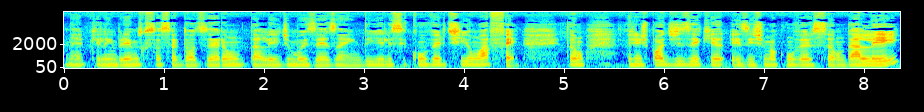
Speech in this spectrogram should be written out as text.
né? Porque lembremos que os sacerdotes eram da lei de Moisés ainda e eles se convertiam à fé. Então, a gente pode dizer que existe uma conversão da lei,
